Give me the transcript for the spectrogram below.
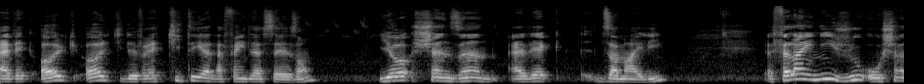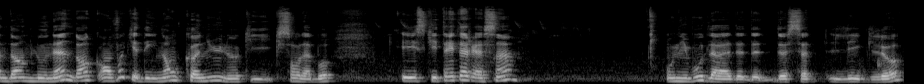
avec Hulk. Hulk qui devrait quitter à la fin de la saison. Il y a Shenzhen avec Zamaili. Fellaini joue au Shandong Lunen, donc on voit qu'il y a des noms connus là, qui, sont là-bas. Et ce qui est intéressant au niveau de, de cette ligue-là,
